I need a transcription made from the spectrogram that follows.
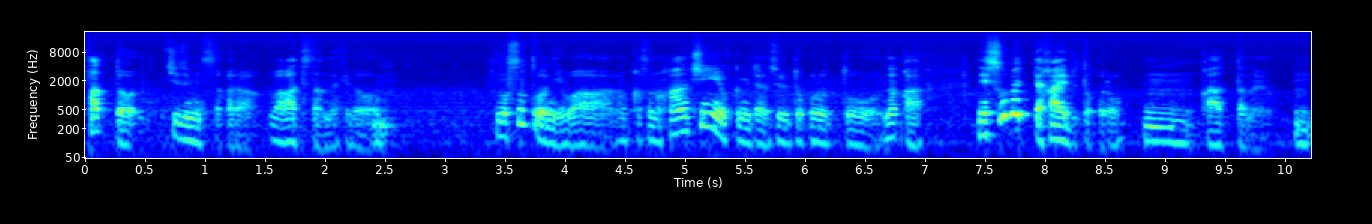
パッと地図見てたから分かってたんだけど、んその外にはなんかその半身浴みたいにするところとなんか寝そべって入るところうん。があったのよ。うん。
